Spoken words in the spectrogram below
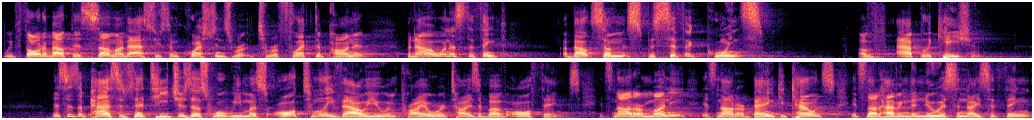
we've thought about this some, I've asked you some questions re- to reflect upon it, but now I want us to think about some specific points of application. This is a passage that teaches us what we must ultimately value and prioritize above all things. It's not our money, it's not our bank accounts, it's not having the newest and nicest, thing,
